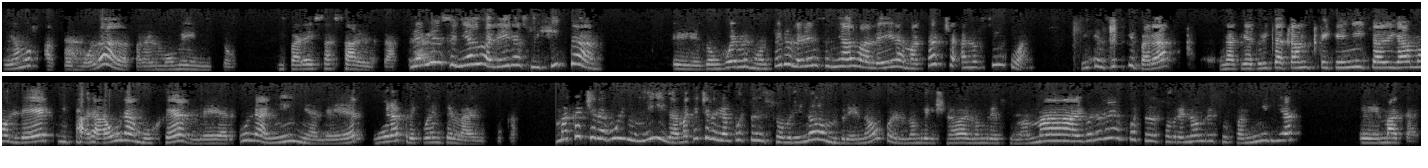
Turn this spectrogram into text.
digamos, acomodada para el momento y para esa salta. Le había enseñado a leer a su hijita eh, don Güemes Montero le había enseñado a leer a Macacha a los cinco años. Fíjense que para una criaturita tan pequeñita, digamos, leer, y para una mujer leer, una niña leer, no era frecuente en la época. Macacha era muy unida, Macacha le habían puesto de sobrenombre, ¿no? Por el nombre que llevaba el nombre de su mamá, y bueno, le habían puesto de sobrenombre su familia, eh, Macacha.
